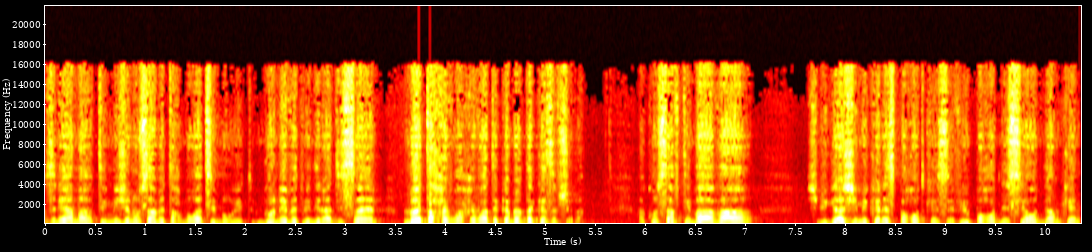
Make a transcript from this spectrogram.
אז אני אמרתי, מי שנוסע בתחבורה ציבורית, גונב את מדינת ישראל, לא את החברה, החברה תקבל את הכסף שלה. רק הוספתי בעבר, שבגלל שאם ייכנס פחות כסף, יהיו פחות נסיעות גם כן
